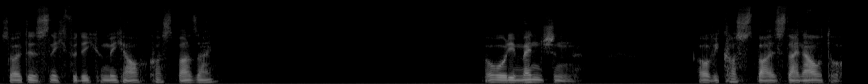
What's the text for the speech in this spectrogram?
sollte es nicht für dich und mich auch kostbar sein? Oh, die Menschen. Oh, wie kostbar ist dein Auto.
